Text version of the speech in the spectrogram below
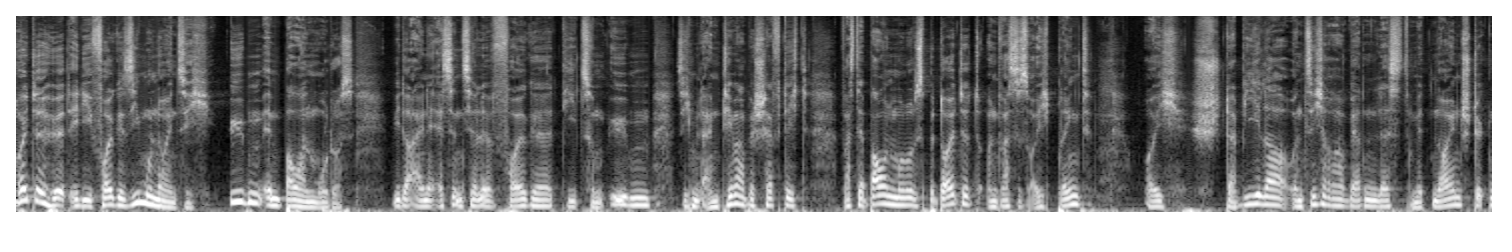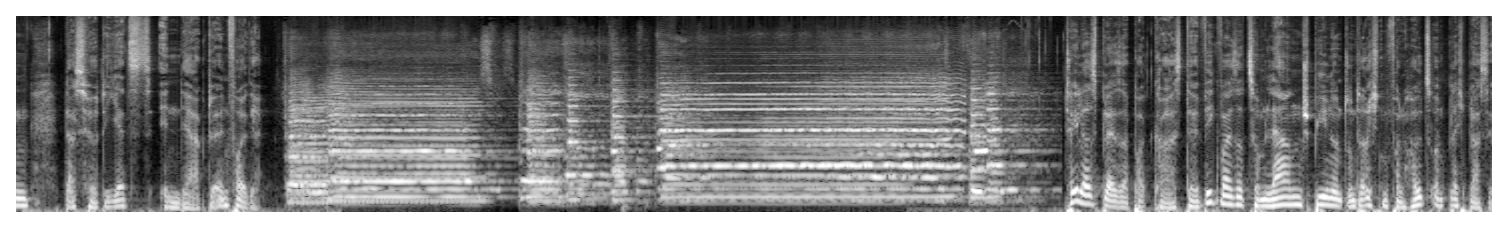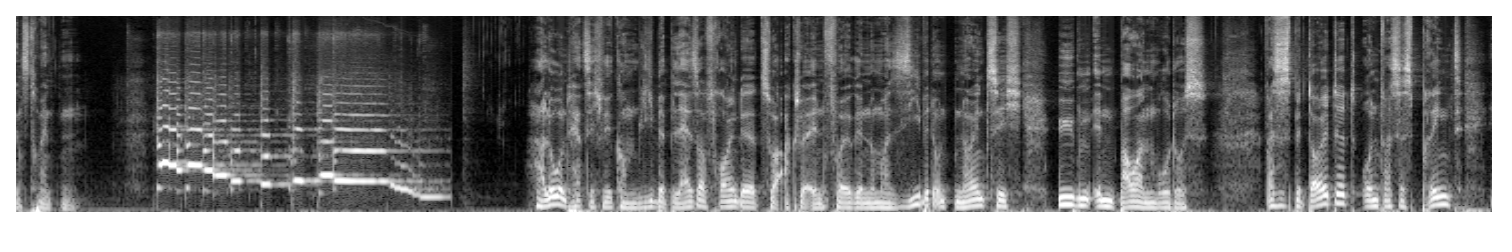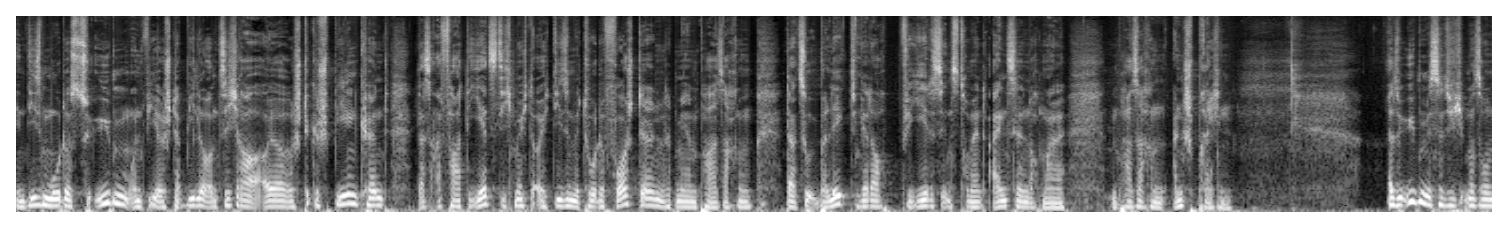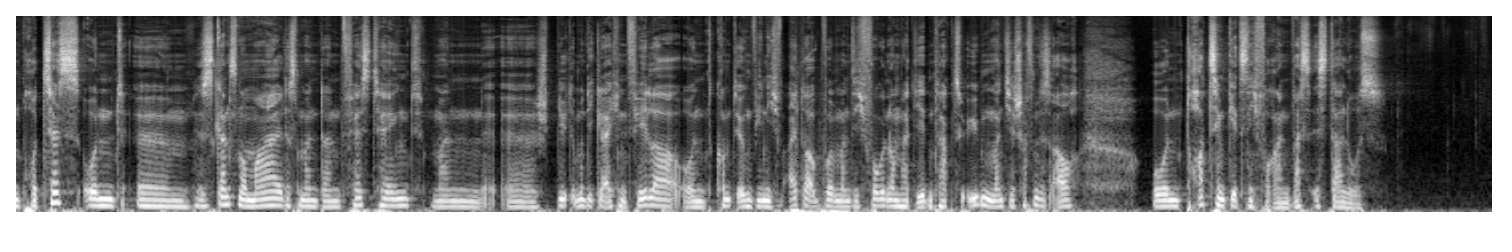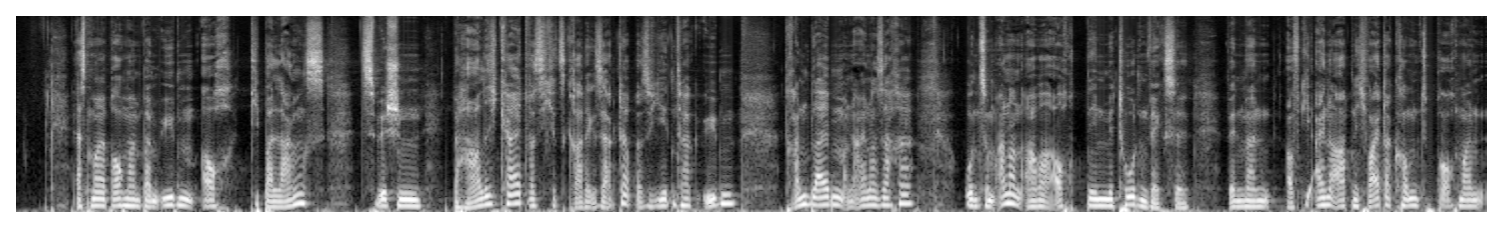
Heute hört ihr die Folge 97, Üben im Bauernmodus. Wieder eine essentielle Folge, die zum Üben sich mit einem Thema beschäftigt, was der Bauernmodus bedeutet und was es euch bringt, euch stabiler und sicherer werden lässt mit neuen Stücken. Das hört ihr jetzt in der aktuellen Folge. Taylors Bläser Podcast, der Wegweiser zum Lernen, Spielen und Unterrichten von Holz- und Blechblasinstrumenten. Hallo und herzlich willkommen, liebe Bläserfreunde, zur aktuellen Folge Nummer 97 Üben im Bauernmodus was es bedeutet und was es bringt, in diesem Modus zu üben und wie ihr stabiler und sicherer eure Stücke spielen könnt, das erfahrt ihr jetzt. Ich möchte euch diese Methode vorstellen und habe mir ein paar Sachen dazu überlegt Ich werde auch für jedes Instrument einzeln nochmal ein paar Sachen ansprechen. Also üben ist natürlich immer so ein Prozess und ähm, es ist ganz normal, dass man dann festhängt, man äh, spielt immer die gleichen Fehler und kommt irgendwie nicht weiter, obwohl man sich vorgenommen hat, jeden Tag zu üben. Manche schaffen das auch und trotzdem geht es nicht voran. Was ist da los? Erstmal braucht man beim Üben auch die Balance zwischen Beharrlichkeit, was ich jetzt gerade gesagt habe, also jeden Tag üben, dranbleiben an einer Sache und zum anderen aber auch den Methodenwechsel. Wenn man auf die eine Art nicht weiterkommt, braucht man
